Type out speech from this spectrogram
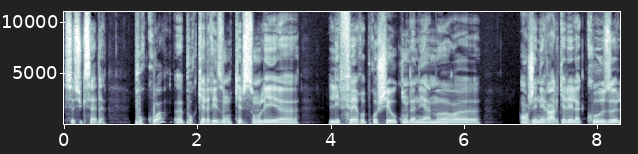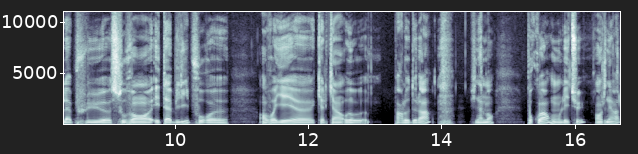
se succèdent. Pourquoi Pour quelles raisons Quels sont les, les faits reprochés aux condamnés à mort en général? Quelle est la cause la plus souvent établie pour envoyer quelqu'un par l'au-delà, finalement? Pourquoi on les tue en général?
